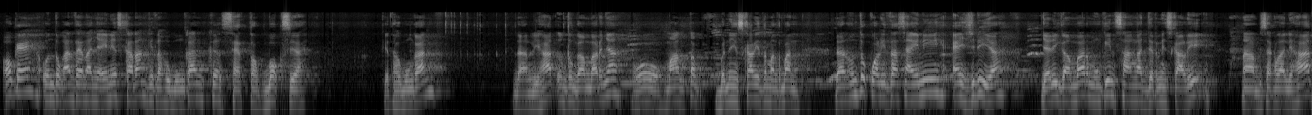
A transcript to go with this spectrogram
Oke, untuk antenanya ini sekarang kita hubungkan ke set-top box ya. Kita hubungkan. Dan lihat untuk gambarnya. Wow, mantep. Bening sekali teman-teman. Dan untuk kualitasnya ini HD ya. Jadi gambar mungkin sangat jernih sekali. Nah, bisa kalian lihat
